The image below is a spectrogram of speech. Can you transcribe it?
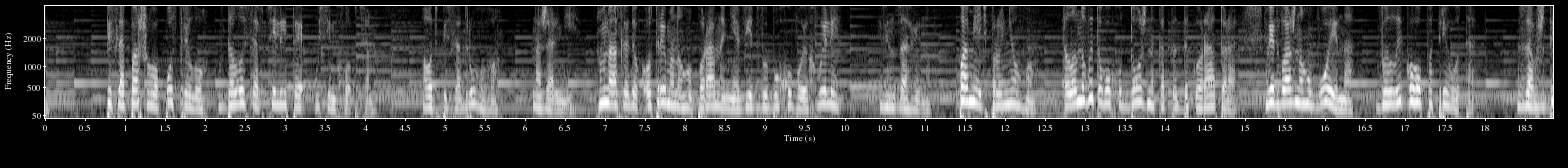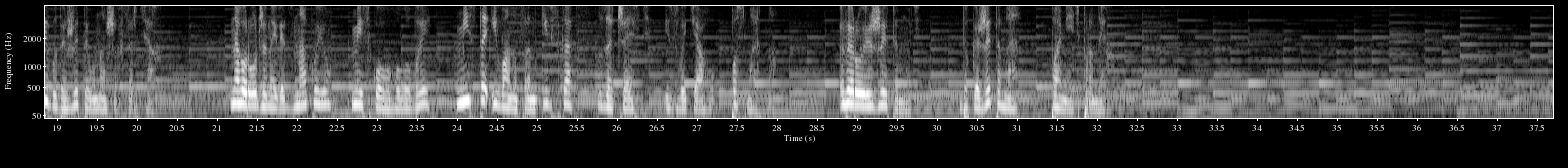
Після першого пострілу вдалося вціліти усім хлопцям. А от після другого, на жаль, ні. Внаслідок отриманого поранення від вибухової хвилі він загинув. Пам'ять про нього, талановитого художника та декоратора, відважного воїна, великого патріота, завжди буде жити у наших серцях. Нагороджений відзнакою міського голови міста Івано-Франківська за честь і звитягу посмертно. Герої житимуть, доки житиме пам'ять про них.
